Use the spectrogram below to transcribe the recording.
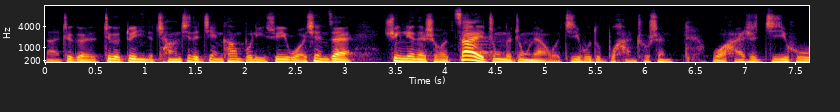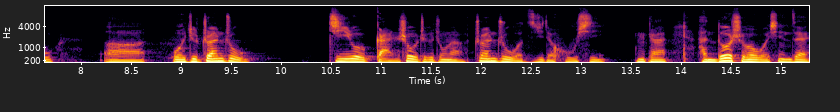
啊，这个这个对你的长期的健康不利。所以我现在训练的时候，再重的重量我几乎都不喊出声，我还是几乎，啊，我就专注肌肉感受这个重量，专注我自己的呼吸。你看，很多时候我现在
